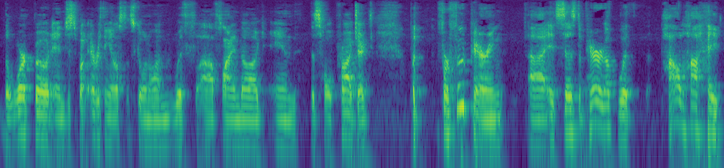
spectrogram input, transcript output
the workboat and just about everything else that's going on with uh, Flying Dog and this whole project. But for food pairing, uh, it says to pair it up with piled high,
